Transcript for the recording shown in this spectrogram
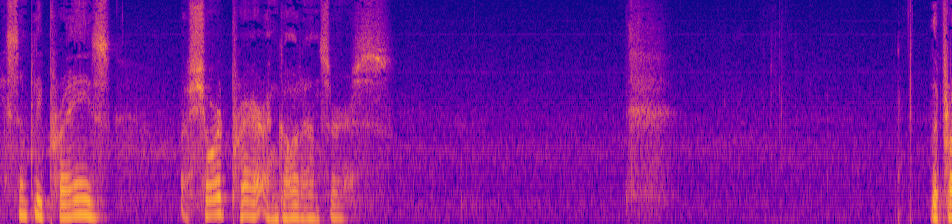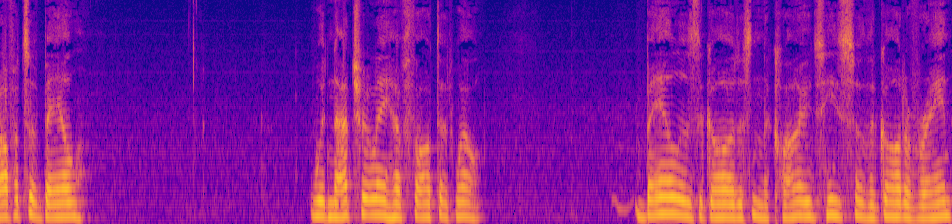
He simply prays a short prayer and God answers. The prophets of Baal would naturally have thought that, well, Baal is the god in the clouds, he's the god of rain.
